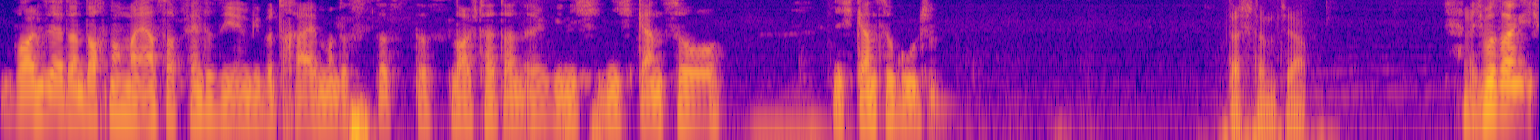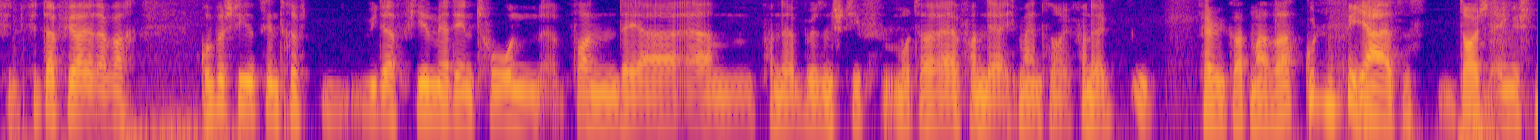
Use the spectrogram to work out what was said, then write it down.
wollen sie ja dann doch nochmal ernsthaft Fantasy irgendwie betreiben und das, das, das läuft halt dann irgendwie nicht, nicht ganz so, nicht ganz so gut. das stimmt, ja. Ich muss sagen, ich finde find dafür halt einfach Rumpelstilzchen trifft wieder viel mehr den Ton von der ähm, von der bösen Stiefmutter, äh, von der, ich meine, sorry, von der Fairy Godmother. Guten Fee. Ja, es ist deutsch-englisch.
